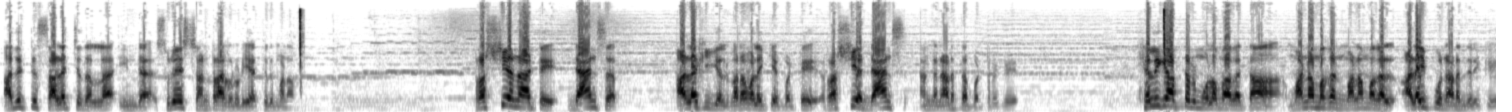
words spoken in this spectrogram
அதுக்கு சளைச்சதல்ல இந்த சுரேஷ் சன்ட்ராகருடைய திருமணம். ரஷ்ய நாட்டு டான்சர் அழகிகள் வரவழைக்கப்பட்டு ரஷ்ய டான்ஸ் அங்கே நடத்தப்பட்டிருக்கு. ஹெலிகாப்டர் மூலமாகத்தான் மணமகன் மணமகள் அழைப்பு நடந்திருக்கு.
